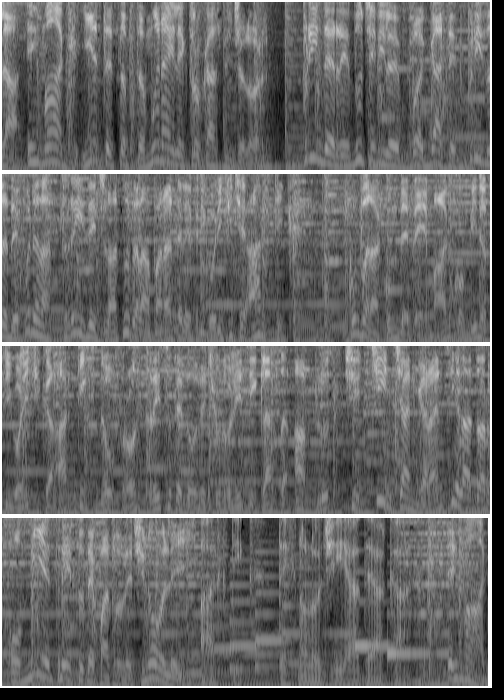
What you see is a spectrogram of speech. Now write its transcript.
La EMAG este săptămâna electrocasnicelor. Prinde reducerile băgate în priză de până la 30% la aparatele frigorifice Arctic. Cumpăr acum de pe EMAG combină frigorifică Arctic No Frost 321 litri clasă A+, și 5 ani garanție la doar 1349 lei. Arctic. Tehnologia de acasă. EMAG.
